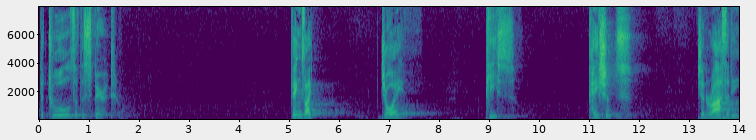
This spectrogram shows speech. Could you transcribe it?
the tools of the Spirit. Things like joy, peace, patience, generosity,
